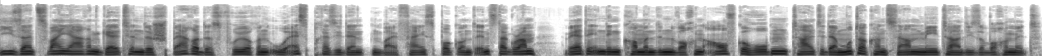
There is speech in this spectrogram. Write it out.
Die seit zwei Jahren geltende Sperre des früheren US-Präsidenten bei Facebook und Instagram werde in den kommenden Wochen aufgehoben, teilte der Mutterkonzern Meta diese Woche mit.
